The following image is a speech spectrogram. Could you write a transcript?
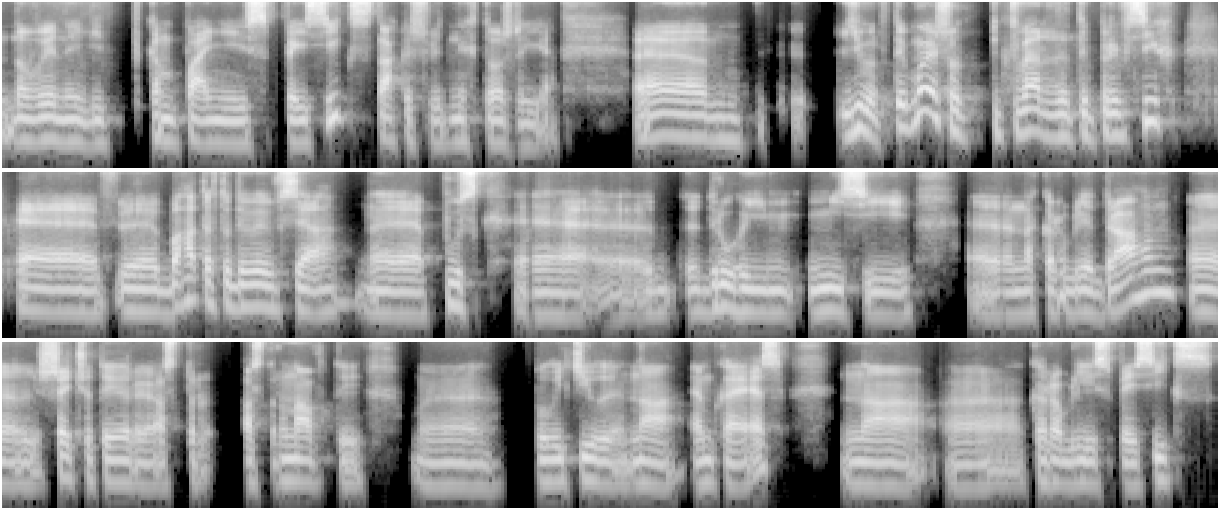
новини від компанії SpaceX, також від них теж є. Е, Юр, ти можеш от підтвердити при всіх? Е, е, багато хто дивився е, пуск е, другої місії е, на кораблі Dragon. Е, ще чотири астро, астронавти е, полетіли на МКС на е, кораблі SpaceX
